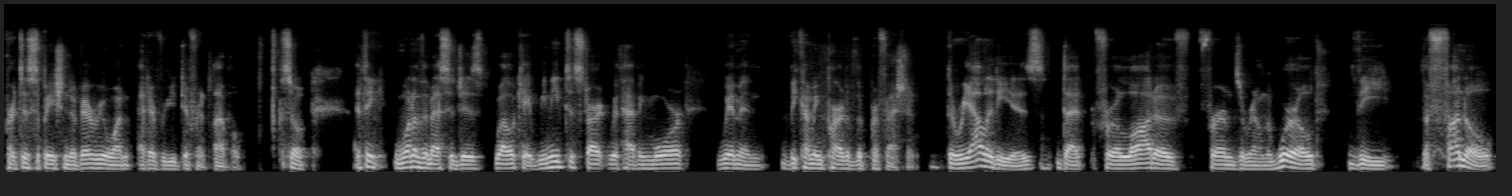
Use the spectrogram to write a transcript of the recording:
participation of everyone at every different level. So I think one of the messages, well, okay, we need to start with having more women becoming part of the profession. The reality is that for a lot of firms around the world, the the funnel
